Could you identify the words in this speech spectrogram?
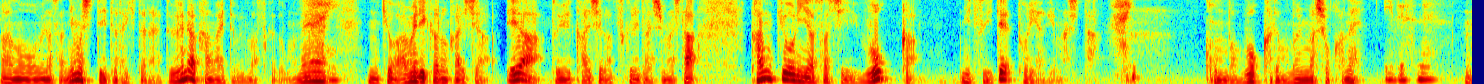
あの、皆さんにも知っていただきたいなというふうには考えておりますけどもね、はい、今日はアメリカの会社、エアーという会社が作り出しました、環境に優しいウォッカについて取り上げました。はい。今晩ウォッカでも飲みましょうかね。いいですね。うん、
